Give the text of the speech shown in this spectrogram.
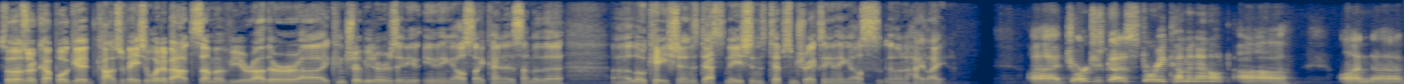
So those are a couple of good conservation. What about some of your other uh, contributors? Any, anything else like kind of some of the uh, locations, destinations, tips and tricks? Anything else you want to highlight? Uh, George has got a story coming out uh, on uh,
